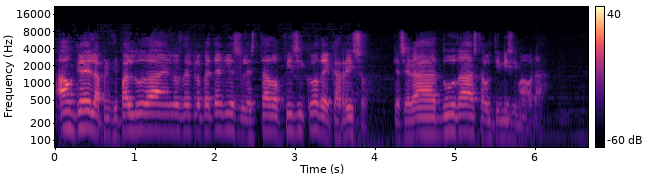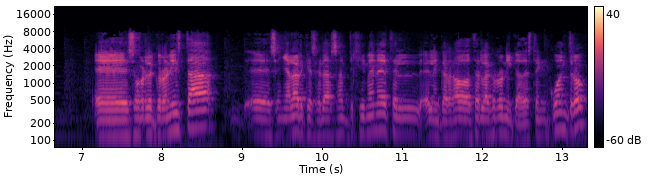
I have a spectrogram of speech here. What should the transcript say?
aunque la principal duda en los de Lopetegui es el estado físico de Carrizo, que será duda hasta ultimísima hora. Eh, sobre el cronista, eh, señalar que será Santi Jiménez el, encargado de hacer la crónica de este encuentro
